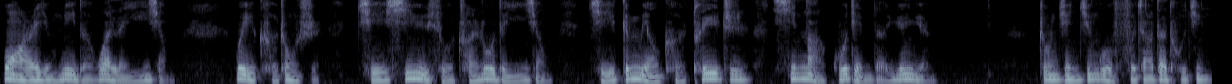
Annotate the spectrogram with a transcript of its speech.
望而有力的外来影响，未可重视。且西域所传入的影响，其根苗可推之希腊古典的渊源，中间经过复杂的途径，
